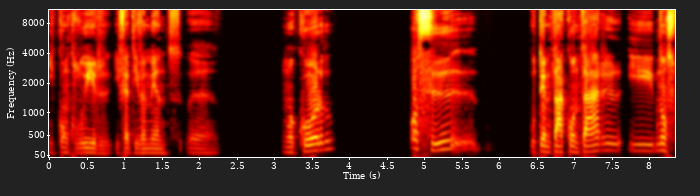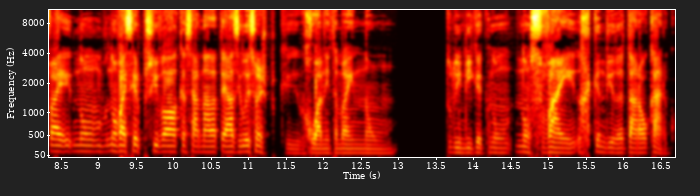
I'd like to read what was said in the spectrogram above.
e concluir efetivamente uh, um acordo, ou se o tempo está a contar e não, se vai, não, não vai ser possível alcançar nada até às eleições, porque Rouhani também não. Tudo indica que não, não se vai recandidatar ao cargo.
